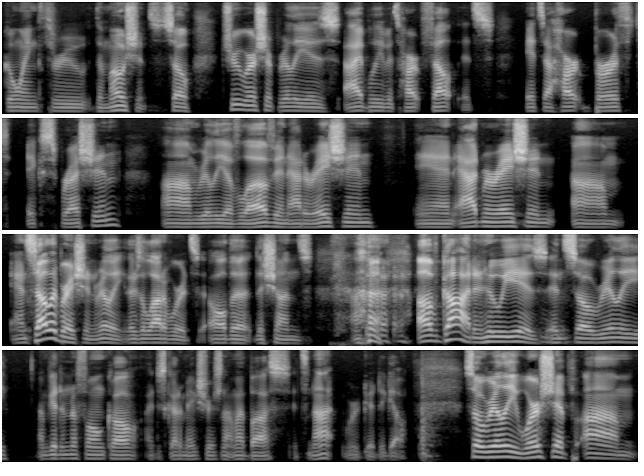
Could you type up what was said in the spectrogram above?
going through the motions. So true worship really is, I believe it's heartfelt. It's it's a heart birthed expression, um, really of love and adoration and admiration um, and celebration. Really, there's a lot of words, all the the shuns of God and who He is. And so, really, I'm getting a phone call. I just got to make sure it's not my boss. It's not. We're good to go. So, really, worship. Um,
